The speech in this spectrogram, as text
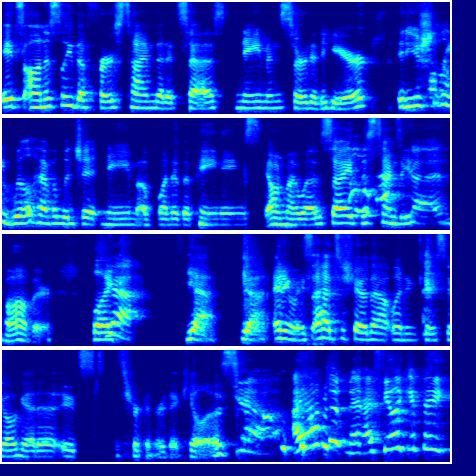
it's honestly the first time that it says name inserted here. It usually uh-huh. will have a legit name of one of the paintings on my website. Oh, this time they didn't bother. Like yeah. yeah yeah. Anyways i had to share that one in case you all get it. It's it's freaking ridiculous. Yeah. I have to admit i feel like if they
